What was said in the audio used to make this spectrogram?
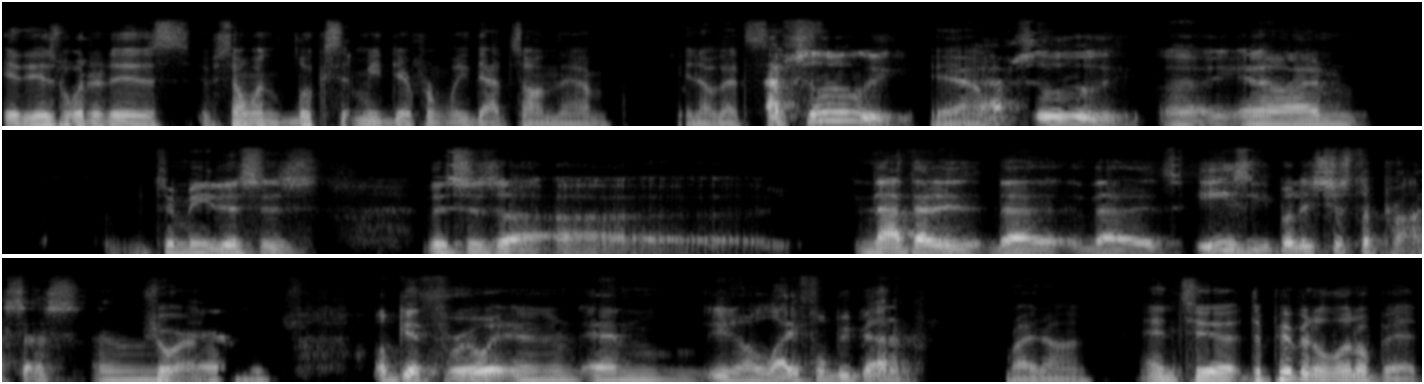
it is what it is. If someone looks at me differently, that's on them. You know, that's, that's absolutely. Yeah. Absolutely. Uh, you know, I'm, to me, this is, this is a, uh, not that it, that that it's easy, but it's just a process. And, sure, and I'll get through it, and and you know, life will be better. Right on. And to to pivot a little bit,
